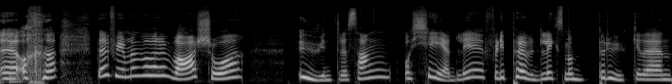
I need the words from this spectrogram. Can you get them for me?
Eh, og den filmen bare var så uinteressant og kjedelig, for de prøvde liksom å bruke den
